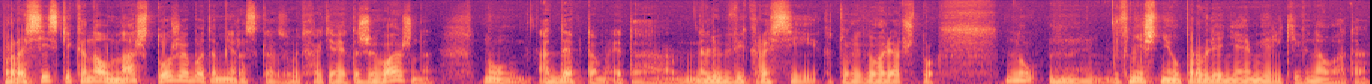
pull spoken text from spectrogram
Про российский канал наш тоже об этом не рассказывают. Хотя это же важно. Ну, адептам это любви к России, которые говорят, что ну, внешнее управление Америки виновато.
